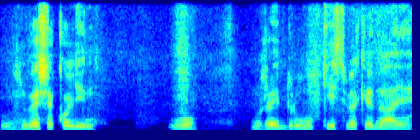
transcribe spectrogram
вище колін. О, вже й другу кість викидає.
